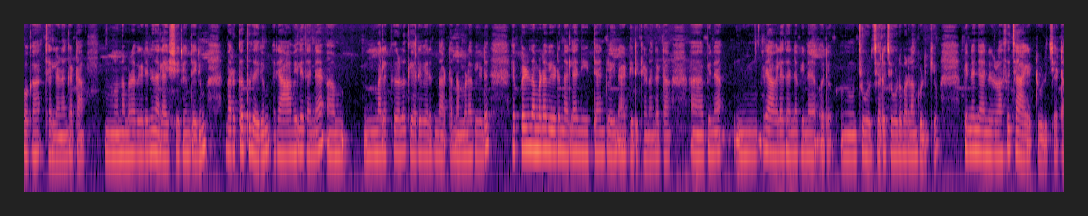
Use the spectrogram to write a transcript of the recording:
പുക ചെല്ലണം കേട്ടോ. നമ്മുടെ വീടിന് നല്ല ഐശ്വര്യം തരും ബർക്കത്ത് തരും. രാവിലെ തന്നെ മലക്കുകൾ കയറി വരുന്ന ആട്ടം നമ്മുടെ വീട്. എപ്പോഴും നമ്മുടെ വീട് നല്ല നീറ്റ് ആൻഡ് ക്ലീൻ ആയിട്ടിരിക്കണം കേട്ടോ. പിന്നെ രാവിലെ തന്നെ പിന്നെ ഒരു ചൂ ചെറു ചൂടുവെള്ളം കുടിക്കും. പിന്നെ ഞാനൊരു ഗ്ലാസ് ചായ ഇട്ട് കുടിച്ചു കേട്ടോ.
